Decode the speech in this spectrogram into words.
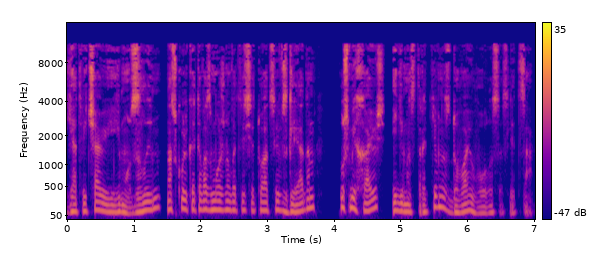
Я отвечаю ему злым, насколько это возможно в этой ситуации, взглядом, усмехаюсь и демонстративно сдуваю волосы с лица.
